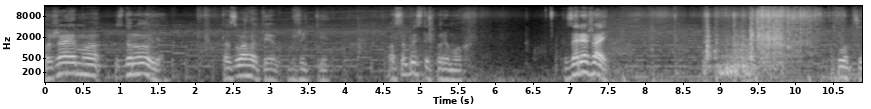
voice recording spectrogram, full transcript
Бажаємо здоров'я та злагоди в житті. Особистих перемог. Заряджай! Хлопці,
